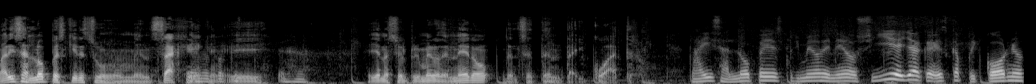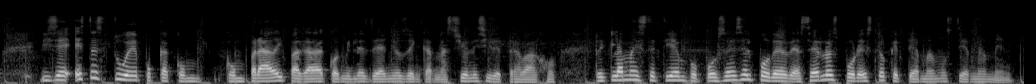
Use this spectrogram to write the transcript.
Marisa López quiere su mensaje. Y ella nació el primero de enero del 74. Maísa López, primero de enero, sí, ella que es Capricornio, dice, esta es tu época com- comprada y pagada con miles de años de encarnaciones y de trabajo. Reclama este tiempo, posees el poder de hacerlo, es por esto que te amamos tiernamente.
